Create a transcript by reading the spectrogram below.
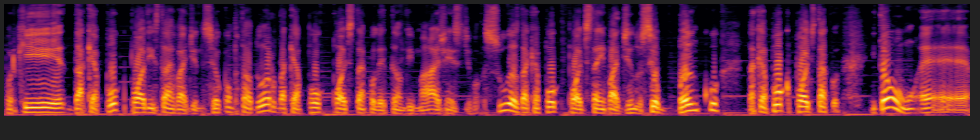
Porque daqui a pouco podem estar invadindo seu computador, daqui a pouco pode estar coletando imagens suas, daqui a pouco pode estar invadindo o seu banco, daqui a pouco pode estar. Então, é,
